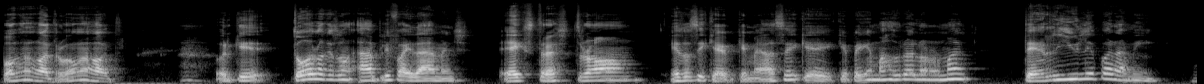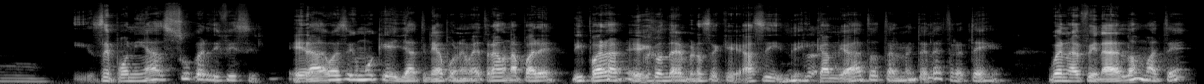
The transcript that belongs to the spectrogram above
pongan otro, pongan otro. Porque todo lo que son Amplify Damage, Extra Strong, eso sí que, me hace que, que pegue más duro de lo normal terrible para mí. Mm. Se ponía súper difícil. Era algo así como que ya tenía que ponerme detrás de una pared, disparar, esconderme, no sé qué, así. Cambiaba totalmente la estrategia. Bueno, al final los maté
